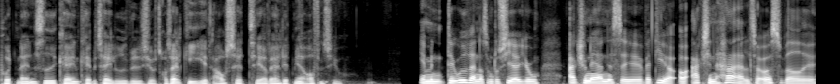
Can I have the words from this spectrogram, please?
På den anden side kan en kapitaludvidelse jo trods alt give et afsæt til at være lidt mere offensiv. Jamen, det udvander, som du siger, jo aktionærernes øh, værdier, og aktien har altså også været, øh,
